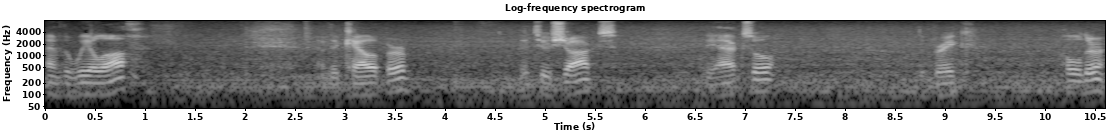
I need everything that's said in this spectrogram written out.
I have the wheel off. I have the caliper, the two shocks, the axle, the brake holder,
